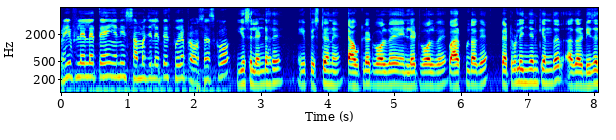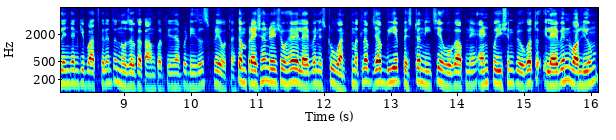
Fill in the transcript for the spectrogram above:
ब्रीफ ले लेते हैं यानी समझ लेते हैं पूरे प्रोसेस को। ये सिलेंडर है। ये पिस्टन है, आउटलेट वॉल्व है, इनलेट वॉल्व है स्पार्क प्लग है। पेट्रोल इंजन के अंदर अगर डीजल इंजन की बात करें तो नोजल का काम करती है, जहाँ पे डीजल स्प्रे होता है। कंप्रेशन रेशो है इलेवन इस टू वन। मतलब जब ये पिस्टन नीचे होगा, अपने एंड पोजिशन पे होगा तो इलेवन वॉल्यूम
